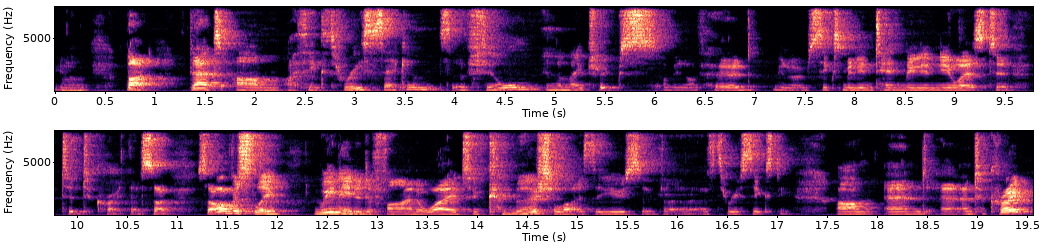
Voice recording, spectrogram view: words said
you know. But that um, I think three seconds of film in the Matrix. I mean, I've heard you know six million, ten million US to to, to create that. So so obviously we needed to find a way to commercialize the use of, uh, of 360 um, and, uh, and to create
